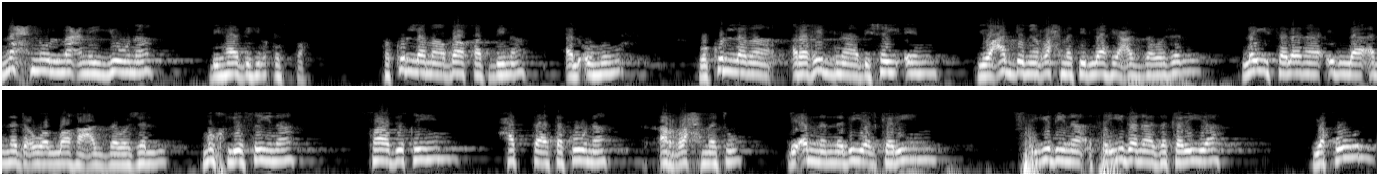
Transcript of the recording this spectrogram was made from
نحن المعنيون بهذه القصة. فكلما ضاقت بنا الأمور وكلما رغبنا بشيء يعد من رحمة الله عز وجل ليس لنا إلا أن ندعو الله عز وجل مخلصين صادقين حتى تكون الرحمة لأن النبي الكريم سيدنا, سيدنا زكريا يقول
